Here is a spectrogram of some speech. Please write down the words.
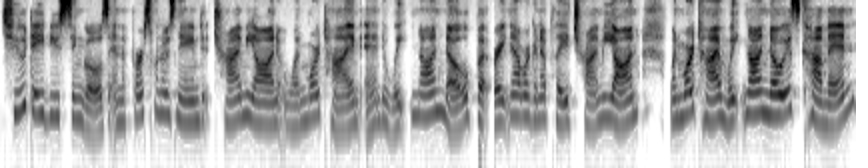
two debut singles, and the first one was named Try Me On One More Time and Waiting on No. But right now, we're going to play Try Me On One More Time. Waiting on No is coming.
